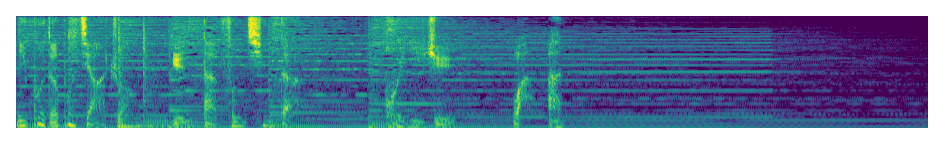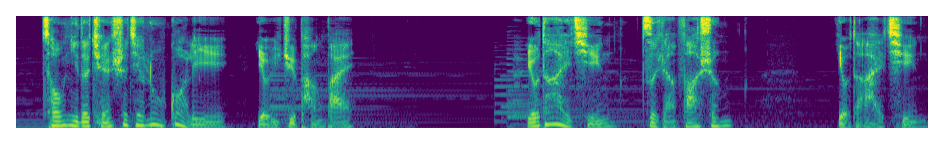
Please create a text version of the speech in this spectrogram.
你不得不假装云淡风轻的回一句晚安。从你的全世界路过里有一句旁白：有的爱情自然发生，有的爱情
